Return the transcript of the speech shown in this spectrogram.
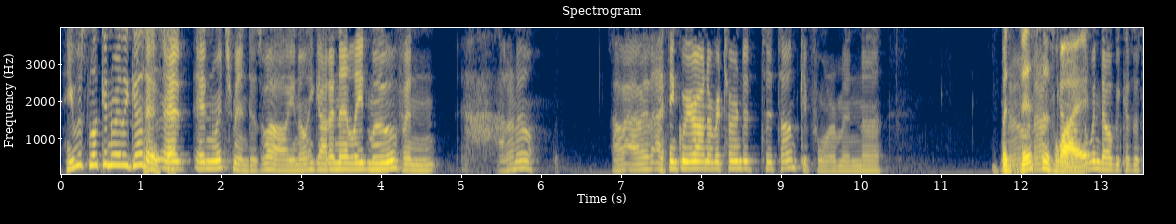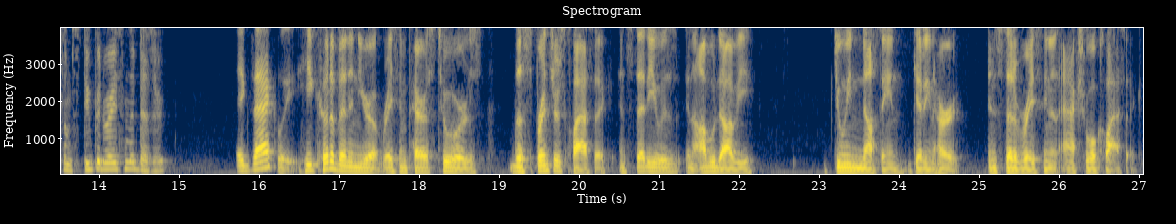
He was looking really good at, at in Richmond as well. You know, he got in that late move, and I don't know. I, I, I think we were on a return to, to Tomkit form, and uh, But now- this now is it's out why the window because of some stupid race in the desert. Exactly. He could have been in Europe racing Paris Tours, the Sprinters Classic. Instead, he was in Abu Dhabi doing nothing, getting hurt. instead of racing an actual classic.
